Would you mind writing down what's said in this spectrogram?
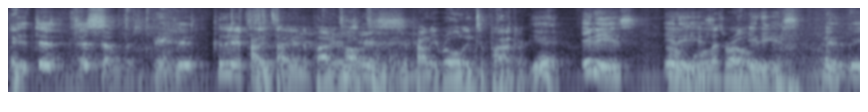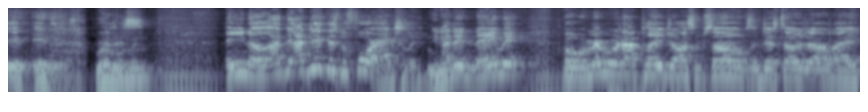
It just just something what you think. Because it probably tie into Potter. Talk to me. It'll probably roll into Potter. Yeah. It is. It Oh, is. well, let's roll. It is. It, it, it is. It is. And you know, I, did- I did this before actually. You did? I didn't name it, but remember when I played y'all some songs and just told y'all like,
